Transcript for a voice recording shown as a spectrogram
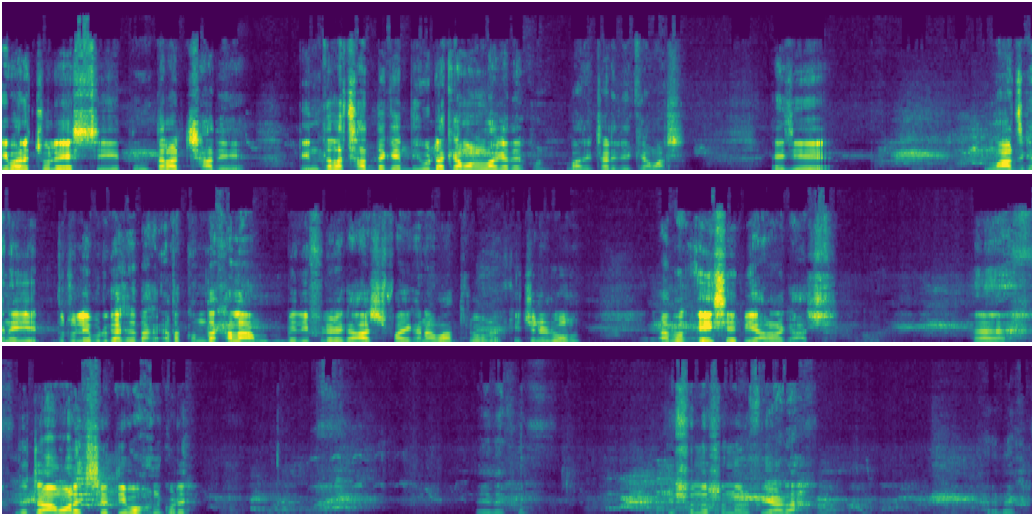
এবারে চলে এসেছি তিনতলার ছাদে। তিনতলার ছাদ থেকে ভিউটা কেমন লাগে দেখুন, বাড়ির চারিদিকে আমার। এই যে মাঝখানে এই দুটো লেবুর গাছ এতক্ষণ দেখালাম, বেলি ফুলের গাছ, পায়খানা বাথরুম কিচেন রুম এবং এই সে পেয়ারার গাছ। হ্যাঁ যেটা আমার অনেক স্মৃতি বহন করে। এই দেখুন, কি সুন্দর সুন্দর পেয়ারা। এই দেখুন,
